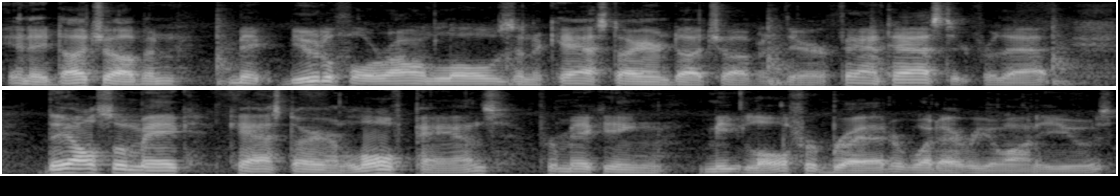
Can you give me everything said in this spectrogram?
in a Dutch oven, make beautiful round loaves in a cast iron Dutch oven. They're fantastic for that. They also make cast iron loaf pans for making meatloaf or bread or whatever you want to use.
